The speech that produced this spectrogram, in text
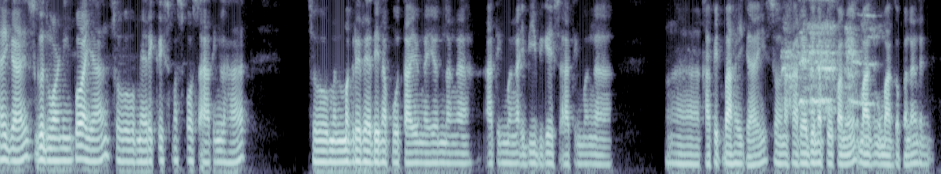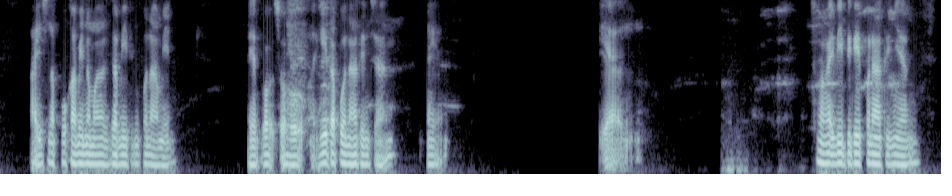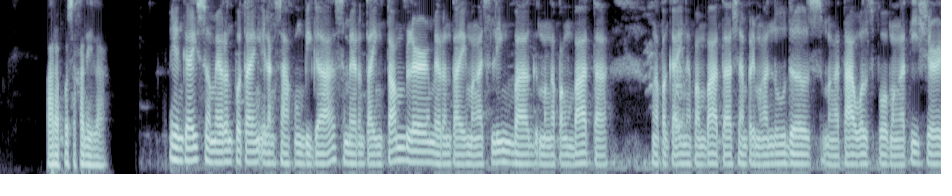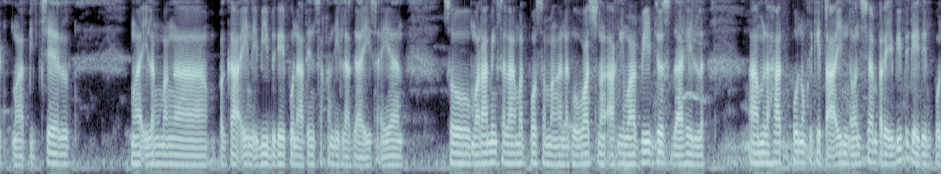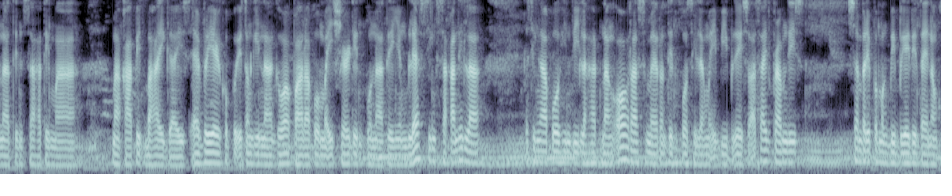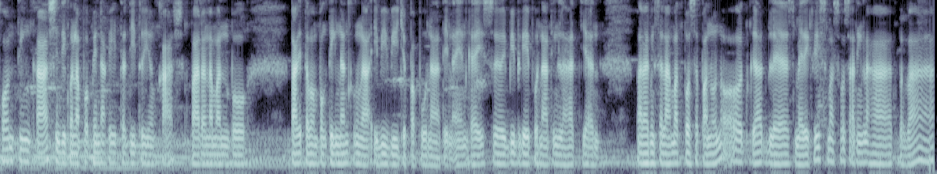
Hi guys, good morning po. Ayan, so Merry Christmas po sa ating lahat. So magre-ready na po tayo ngayon ng ah, ating mga ibibigay sa ating mga mga kapitbahay guys. So naka-ready na po kami. Umagang umaga pa lang nag-ayos na po kami ng mga gamitin po namin. Ayan po. So nakikita po natin siya. Ayan. Ayan. So mga ibibigay po natin yan para po sa kanila. Ayan guys, so meron po tayong ilang sakong bigas, meron tayong tumbler, meron tayong mga sling bag, mga pangbata, mga pagkain na pambata, syempre mga noodles, mga towels po, mga t-shirt, mga pitchel, mga ilang mga pagkain ibibigay po natin sa kanila guys. Ayan. So maraming salamat po sa mga nagwa-watch ng aking mga videos dahil um, lahat po nung kikitain doon, syempre ibibigay din po natin sa ating mga, mga kapitbahay guys. Every year ko po itong ginagawa para po ma-share din po natin yung blessings sa kanila. Kasi nga po hindi lahat ng oras meron din po silang maibibigay. So aside from this, syempre po magbibigay din tayo ng konting cash. Hindi ko na po pinakita dito yung cash para naman po bakit naman pong tingnan kung na i-video pa po natin. Ayan guys, so ibibigay po natin lahat yan. Maraming salamat po sa panonood. God bless. Merry Christmas po sa ating lahat. Bye-bye.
